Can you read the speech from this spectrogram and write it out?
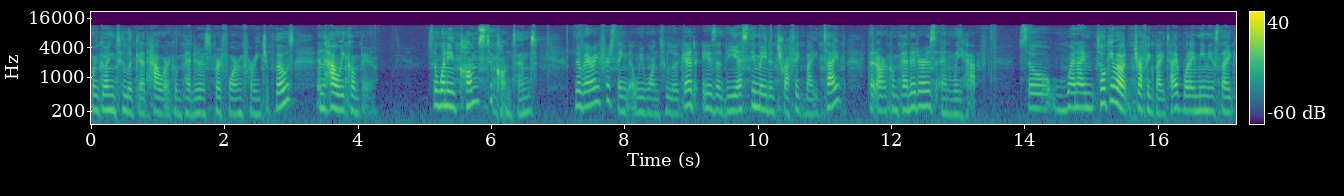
We're going to look at how our competitors perform for each of those and how we compare. So when it comes to content, the very first thing that we want to look at is at the estimated traffic by type that our competitors and we have. So when I'm talking about traffic by type, what I mean is like,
